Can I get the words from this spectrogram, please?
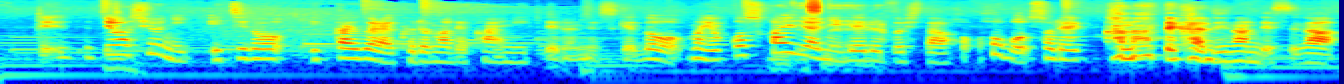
うちは週に一度1回ぐらい車で買いに行ってるんですけど、まあ、横須賀エリアに出るとしたらほほぼそれかなって感じなんですが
